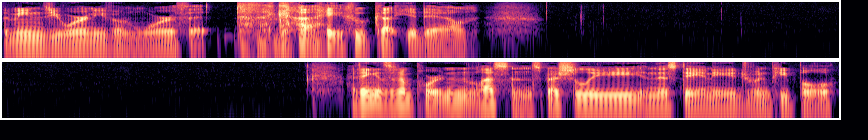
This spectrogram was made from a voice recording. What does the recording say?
That means you weren't even worth it to the guy who cut you down. I think it's an important lesson, especially in this day and age when people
